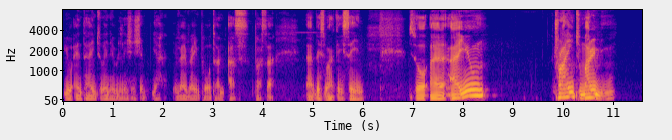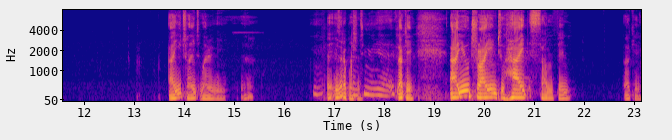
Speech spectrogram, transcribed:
you enter into any relationship. Yeah. Very, very important as Pastor uh, Bismarck is saying. So uh, are you trying to marry me? Are you trying to marry me? Yeah. Uh, Is that a question? continue yeah Okay. Are you trying to hide something? Okay.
